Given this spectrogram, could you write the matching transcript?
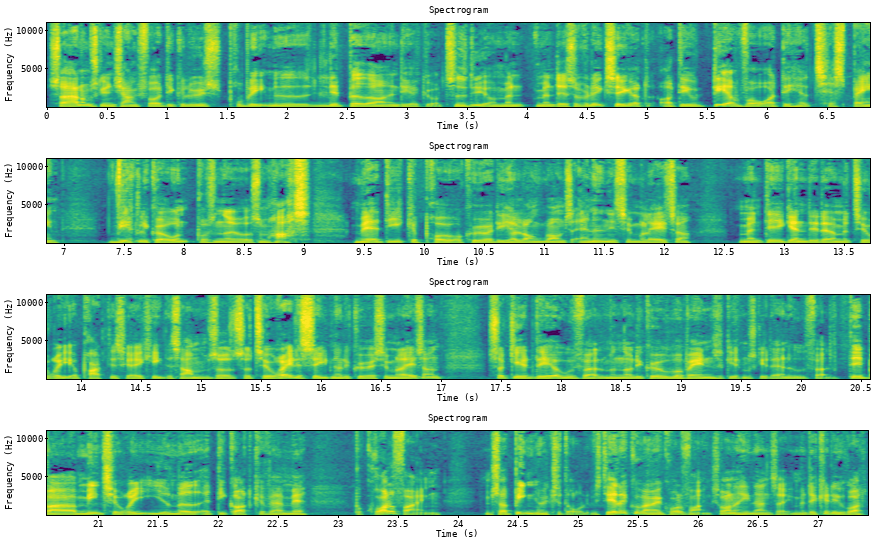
så er der måske en chance for, at de kan løse problemet lidt bedre, end de har gjort tidligere, men, men det er selvfølgelig ikke sikkert, og det er jo der, hvor det her testbane virkelig gør ondt på sådan noget som Haas, med at de ikke kan prøve at køre de her long runs andet end i simulator, men det er igen det der med teori og praktisk er ikke helt det samme. Så, så teoretisk set, når de kører i simulatoren, så giver det det her udfald, men når de kører ud på banen, så giver det måske et andet udfald. Det er bare min teori i og med, at de godt kan være med på qualifyingen. Men så er bilen jo ikke så dårlig. Hvis de heller ikke kunne være med i qualifying, så var det en helt anden sag. Men det kan de jo godt.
